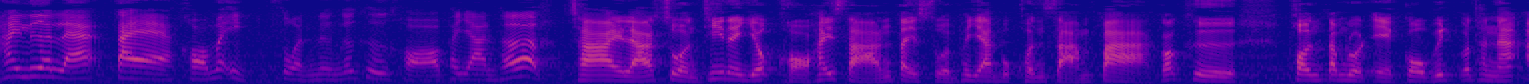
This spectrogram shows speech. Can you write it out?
ให้เลื่อนแล้วแต่ขอมาอีกส่วนหนึ่งก็คือขอพยานเพิ่ม ใช่แล้วส่วนที่นายกขอให้ศาลไต่สวนพยานบุคคล 3 ปากก็คือพลตำรวจเอกโกวิทวัฒนะอ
